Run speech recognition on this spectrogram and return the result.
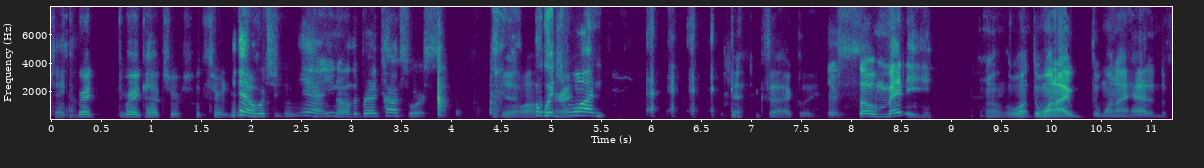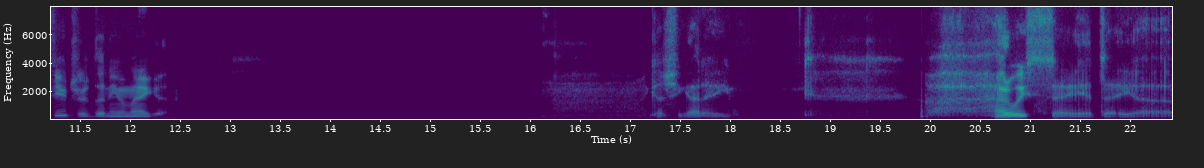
Damn. Brad, the Brad Cox horse. What's her? Yeah, which yeah, you know the Brad Cox horse. yeah. Well, Which right. one? Yeah, exactly. There's so many. Well, the one, the one I, the one I had in the future didn't even make it because she got a. How do we say it? A. Uh,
